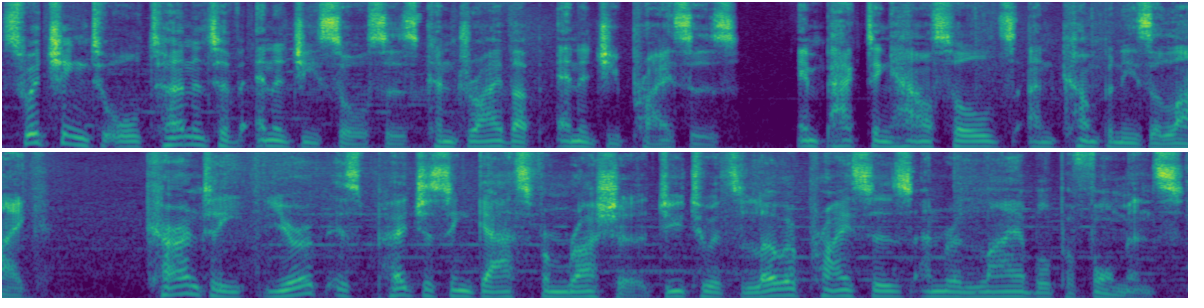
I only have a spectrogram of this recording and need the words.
Switching to alternative energy sources can drive up energy prices, impacting households and companies alike. Currently, Europe is purchasing gas from Russia due to its lower prices and reliable performance.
